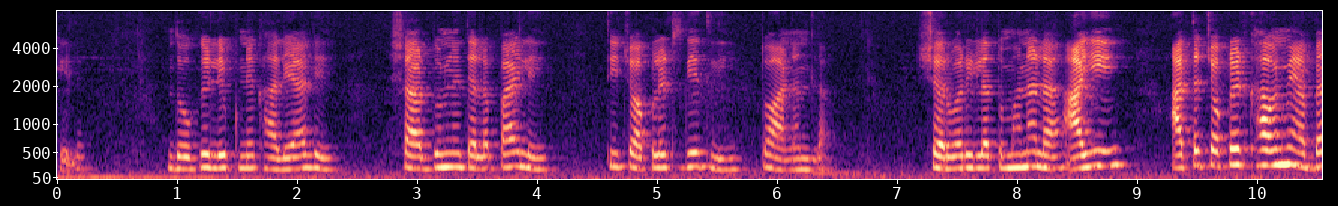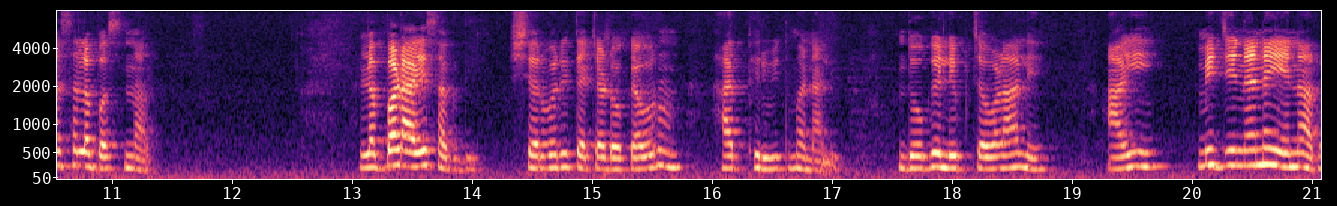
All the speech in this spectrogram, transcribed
केले. दोघे लिफ्टने खाली आले. शार्दूलने त्याला पाहिले. ती चॉकलेट्स घेतली. तो आनंदला. शर्वरीला तो म्हणाला आई आता चॉकलेट खाऊन मी अभ्यासाला बसणार. लब्बाड आहेस अगदी. शर्वरी त्याच्या डोक्यावरून हात फिरवीत म्हणाली दोघे लिफ्टजवळ आले. आई मी जिन्याने येणार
